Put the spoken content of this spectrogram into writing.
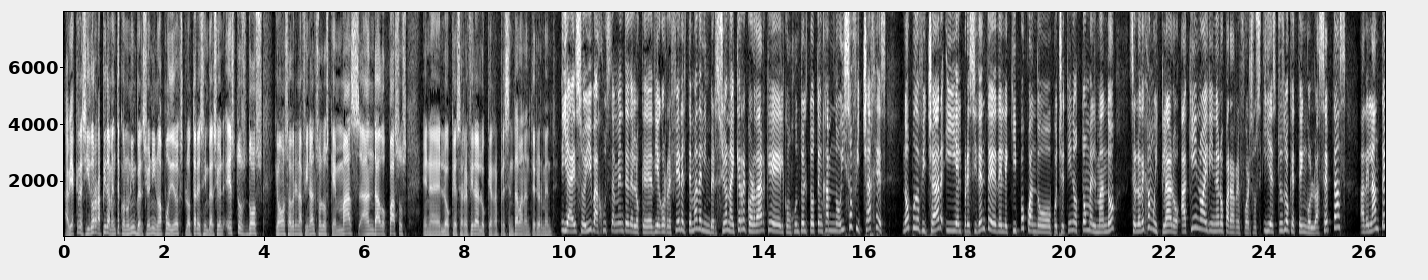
había crecido rápidamente con una inversión y no ha podido explotar esa inversión. Estos dos que vamos a ver en la final son los que más han dado pasos en eh, lo que se refiere a lo que representaban anteriormente. Y a eso iba justamente de lo que Diego refiere, el tema de la inversión. Hay que recordar que el conjunto del Tottenham no hizo fichajes, no pudo fichar y el presidente del equipo cuando Pochettino toma el mando se lo deja muy claro, aquí no hay dinero para refuerzos y esto es lo que tengo, ¿lo aceptas? adelante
